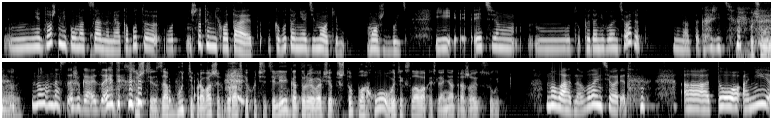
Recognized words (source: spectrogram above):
не то что неполноценными, а как будто вот что-то им не хватает, как будто они одиноки, может быть. И э, этим, вот когда они волонтерят, не надо так говорить. Почему не надо? Ну, нас ругают за это. Слушайте, забудьте про ваших дурацких учителей, которые вообще... Что плохого в этих словах, если они отражают суть? ну ладно, волонтерят, а, то они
